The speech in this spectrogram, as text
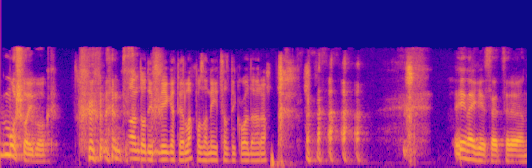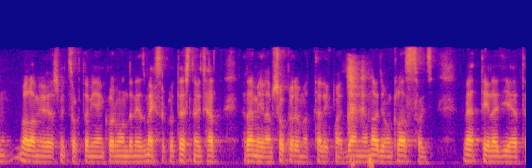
Mosolygok. Andod itt véget ér, lapoz a 400. oldalra. Én egész egyszerűen valami olyasmit szoktam ilyenkor mondani, ez meg szokott esni, hogy hát remélem sok örömöt telik majd benne, nagyon klassz, hogy vettél egy ilyet,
